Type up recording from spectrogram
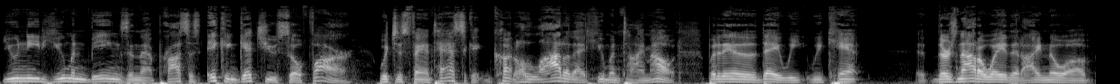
you need human beings in that process. It can get you so far, which is fantastic. It can cut a lot of that human time out. But at the end of the day, we, we can't, there's not a way that I know of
